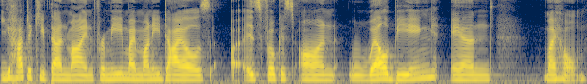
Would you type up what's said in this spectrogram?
you have to keep that in mind. For me, my money dials uh, is focused on well being and my home.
